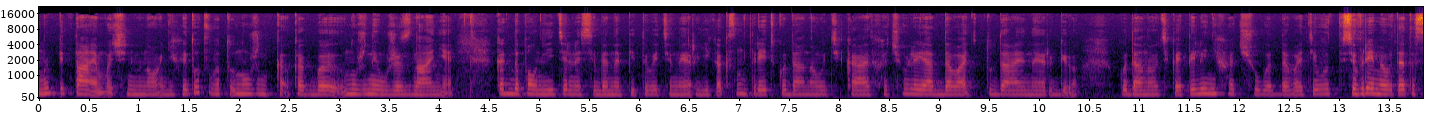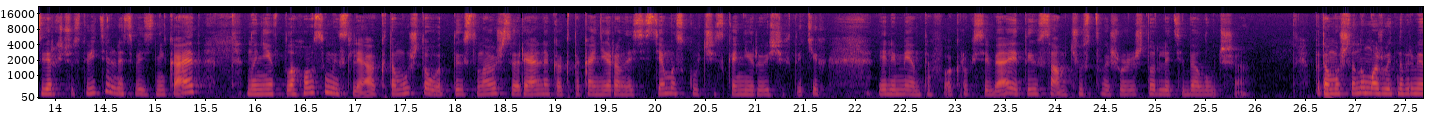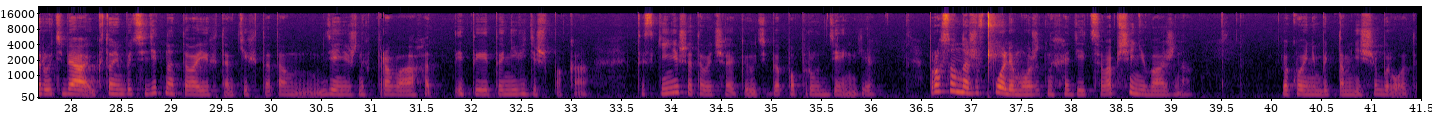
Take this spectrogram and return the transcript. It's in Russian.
Мы питаем очень многих, и тут вот нужен, как бы, нужны уже знания, как дополнительно себя напитывать энергией, как смотреть, куда она утекает, хочу ли я отдавать туда энергию, куда она утекает, или не хочу отдавать. И вот все время вот эта сверхчувствительность возникает, но не в плохом смысле, а к тому, что вот ты становишься реально как такая нервная система с кучей сканирующих таких элементов вокруг себя, и ты сам чувствуешь уже, что для тебя лучше. Потому что, ну, может быть, например, у тебя кто-нибудь сидит на твоих каких-то там денежных правах, а и ты это не видишь пока. Ты скинешь этого человека, и у тебя попрут деньги. Просто он даже в поле может находиться, вообще не важно. Какой-нибудь там нищеброд.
